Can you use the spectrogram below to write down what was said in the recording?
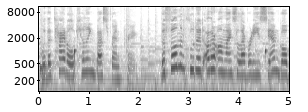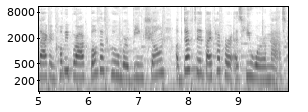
with the title Killing Best Friend Prank. The film included other online celebrities Sam Golbach and Colby Brock, both of whom were being shown abducted by Pepper as he wore a mask.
